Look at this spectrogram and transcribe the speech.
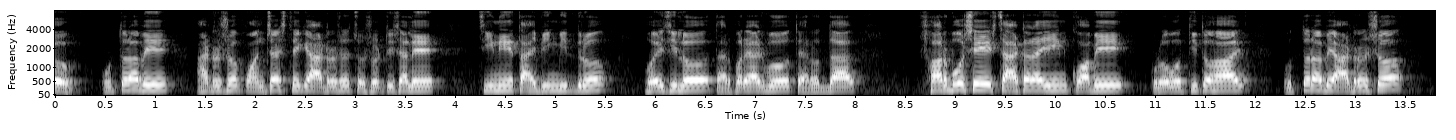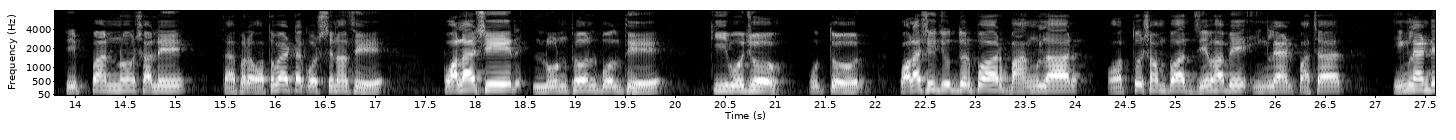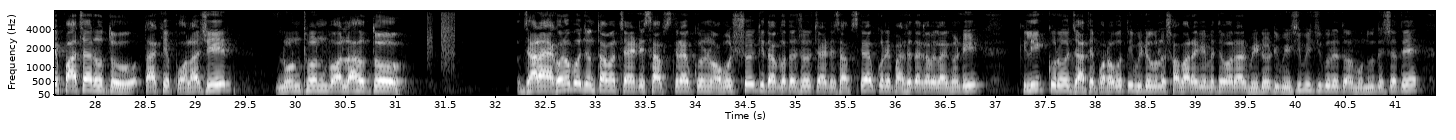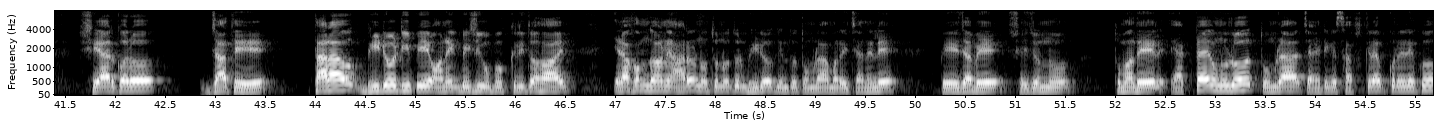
উত্তর হবে আঠেরোশো পঞ্চাশ থেকে আঠেরোশো চৌষট্টি সালে চীনে তাইপিং বিদ্রোহ হয়েছিল। তারপরে আসব তেরোর দাগ। সর্বশেষ চার্টার আইন কবে প্রবর্তিত হয়? উত্তর হবে আঠেরোশো তিপ্পান্ন সালে তারপরে অথবা একটা কোশ্চেন আছে, পলাশের লুণ্ঠন বলতে কী বোঝো? উত্তর, পলাশি যুদ্ধের পর বাংলার অর্থ সম্পদ যেভাবে ইংল্যান্ড পাচার, ইংল্যান্ডে পাচার হতো, তাকে পলাশের লুণ্ঠন বলা হতো। যারা এখনও পর্যন্ত আমার চ্যানেলটি সাবস্ক্রাইব করুন, অবশ্যই কৃতজ্ঞতা সহ চ্যানেলটি সাবস্ক্রাইব করে পাশে থাকা বেলাইকনটি ক্লিক করো, যাতে পরবর্তী ভিডিওগুলো সবার আগে পেতে পারো। আর ভিডিওটি বেশি বেশি করে তোমার বন্ধুদের সাথে শেয়ার করো, যাতে তারাও ভিডিওটি পেয়ে অনেক বেশি উপকৃত হয়। এরকম ধরনের আরও নতুন নতুন ভিডিও কিন্তু তোমরা আমার এই চ্যানেলে পেয়ে যাবে। সেই জন্য তোমাদের একটাই অনুরোধ, তোমরা চ্যানেলটিকে সাবস্ক্রাইব করে রেখো।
